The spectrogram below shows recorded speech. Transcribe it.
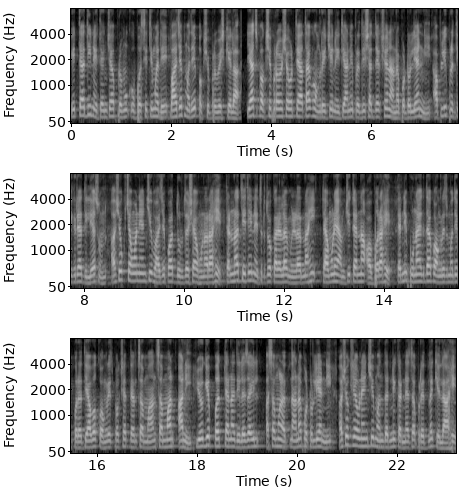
इत्यादी नेत्यांच्या प्रमुख उपस्थितीमध्ये भाजपमध्ये पक्षप्रवेश केला. याच पक्षप्रवेशावरती आता काँग्रेसचे नेते आणि प्रदेशाध्यक्ष नाना पटोले यांनी आपली प्रतिक्रिया दिली असून अशोक चव्हाण यांची भाजपात दुर्दशा होणार आहे. त्यांना तेथे नेतृत्व करायला मिळणार नाही. त्यामुळे आमची त्यांना ऑफर आहे. त्यांनी पुन्हा एकदा काँग्रेसमध्ये परत यावं. काँग्रेस पक्षात त्यांचा मान सन्मान आणि योग्य पद त्यांना दिलं जाईल असं म्हणत नाना पटोले यांनी अशोक चव्हाण यांची मनधरणी करण्याचा प्रयत्न केला आहे.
